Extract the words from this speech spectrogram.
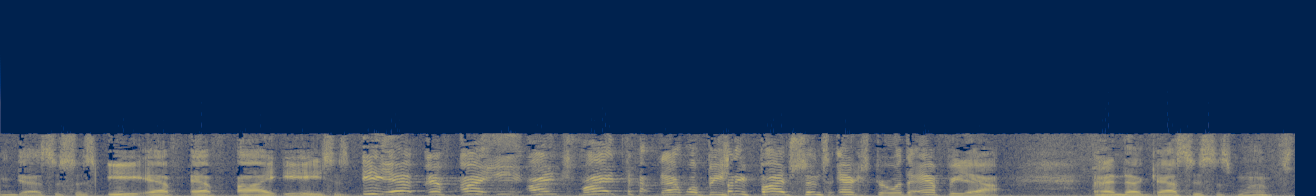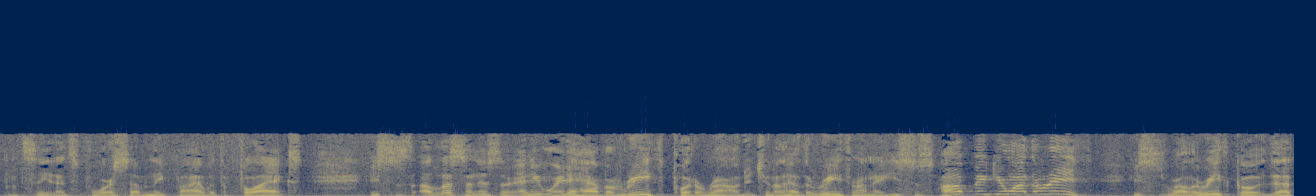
And Gasser says E F F I E. He says E F F I E. Einschweid. That will be twenty-five cents extra with the F E there. And uh, Gasser says, well, let's see, that's 475 with the flags. He says, uh, listen, is there any way to have a wreath put around it? You know, have the wreath around it. He says, how big you want the wreath? He says, well, the wreath go that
